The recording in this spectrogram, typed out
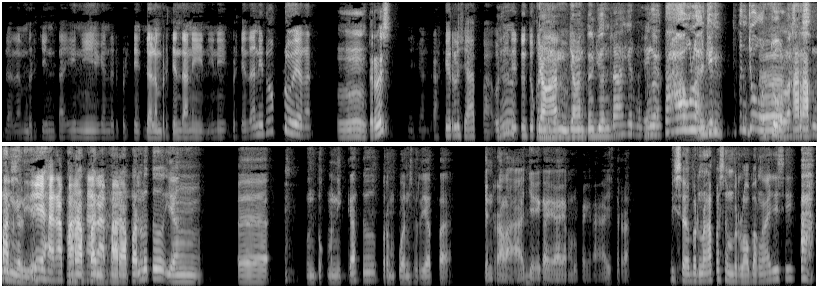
dalam bercinta ini kan dari perci- dalam percintaan ini, ini percintaan hidup lu ya kan. Hmm, terus? Tujuan terakhir lu siapa? Udah Ya, ditentukan Jangan dulu. jangan tujuan terakhir Ya mungkin. nggak tahu lah Mungkin, itu kan jodoh Eh, lah. harapan kali ya. Iya, harapan, harapan harapan lu tuh yang eh, untuk menikah tuh perempuan seperti apa general aja ya kayak yang lu pengen aja serah Bisa bernapas dan berlobang aja sih. enggak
